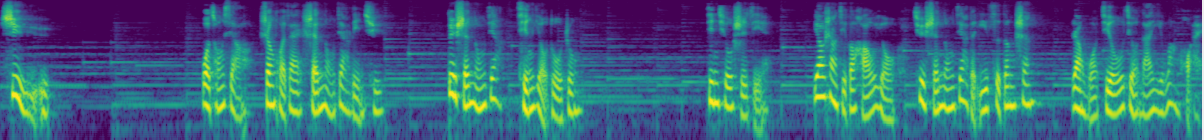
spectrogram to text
絮语。我从小生活在神农架林区，对神农架情有独钟。金秋时节，邀上几个好友去神农架的一次登山，让我久久难以忘怀。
